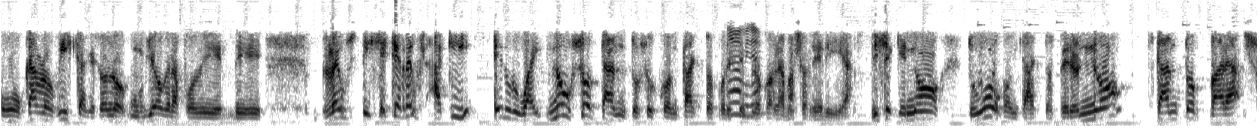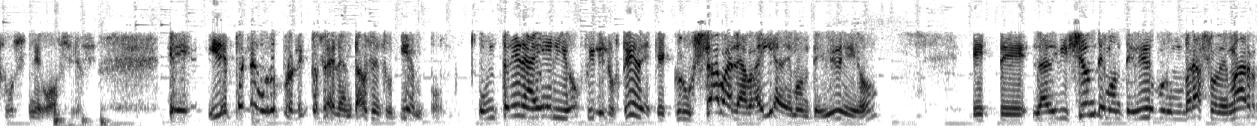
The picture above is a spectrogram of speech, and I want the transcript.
o Carlos Vizca, que son los un biógrafo de, de Reus, dice que Reus aquí, en Uruguay, no usó tanto sus contactos, por Ah, ejemplo, mira. con la masonería. Dice que no tuvo contactos, pero no tanto para sus negocios. Eh, y después algunos proyectos adelantados en su tiempo. Un tren aéreo, fíjense ustedes, que cruzaba la bahía de Montevideo, este, la división de Montevideo por un brazo de mar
